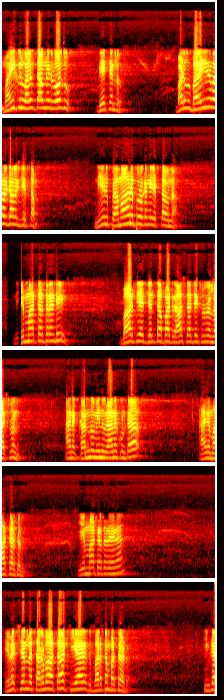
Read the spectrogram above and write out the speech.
మైకులు వలుగుతా ఉన్నాయి రోజు దేశంలో. బడుగు బలహీన వర్గాలకు చేస్తాం. నేను ప్రమాణపూర్వకంగా చెప్తా ఉన్నా. ఏం మాట్లాడతారండి? భారతీయ జనతా పార్టీ రాష్ట్ర అధ్యక్షుడు లక్ష్మణ్ ఆయన కన్ను మిన్ను కానకుండా ఆయన మాట్లాడతాడు. ఏం మాట్లాడతాడు ఆయన? ఎలక్షన్ల తర్వాత టీఆర్ఎస్ భరతం పడతాడు. ఇంకా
